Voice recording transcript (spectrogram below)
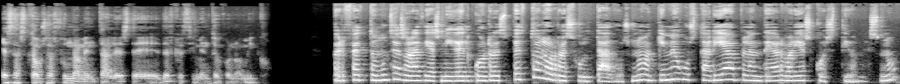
esas causas fundamentales del crecimiento económico. Perfecto, muchas gracias, Miguel. Con respecto a los resultados, ¿no? Aquí me gustaría plantear varias cuestiones, ¿no?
